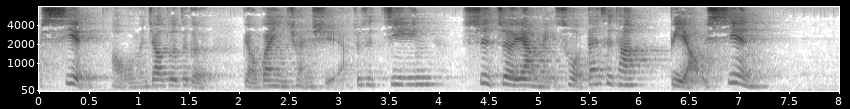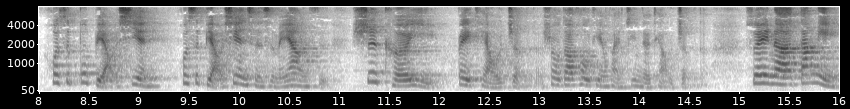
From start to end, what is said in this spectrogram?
现啊，我们叫做这个表观遗传学啊，就是基因是这样没错，但是它表现或是不表现，或是表现成什么样子，是可以被调整的，受到后天环境的调整的。所以呢，当你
